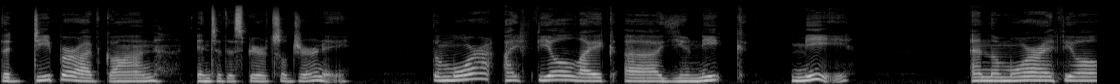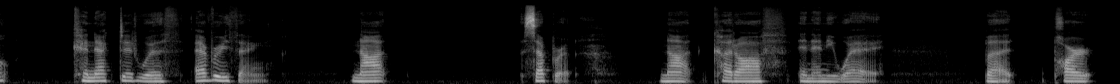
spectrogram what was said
the deeper I've gone into the spiritual journey, the more I feel like a unique me, and the more I feel connected with everything, not separate, not cut off in any way, but part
